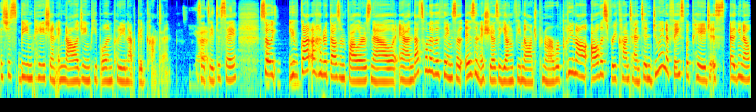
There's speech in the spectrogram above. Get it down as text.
It's just being patient, acknowledging people, and putting up good content. Yes. Is that safe to say? So Absolutely. you've got 100,000 followers now, and that's one of the things that is an issue as a young female entrepreneur. We're putting all, all this free content, and doing a Facebook page is, uh, you know,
